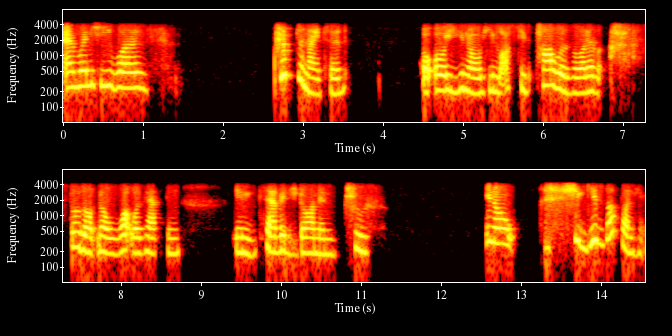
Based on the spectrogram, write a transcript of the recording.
and when he was kryptonited, or, or you know, he lost his powers or whatever. Still don't know what was happening in Savage Dawn and Truth. You know, she gives up on him.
